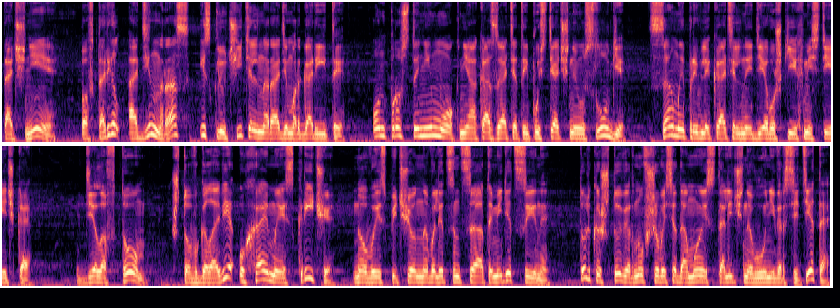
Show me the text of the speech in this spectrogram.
Точнее, повторил один раз исключительно ради Маргариты – он просто не мог не оказать этой пустячной услуги самой привлекательной девушке их местечка. Дело в том, что в голове у Хайма Эскричи, новоиспеченного лиценциата медицины, только что вернувшегося домой из столичного университета,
